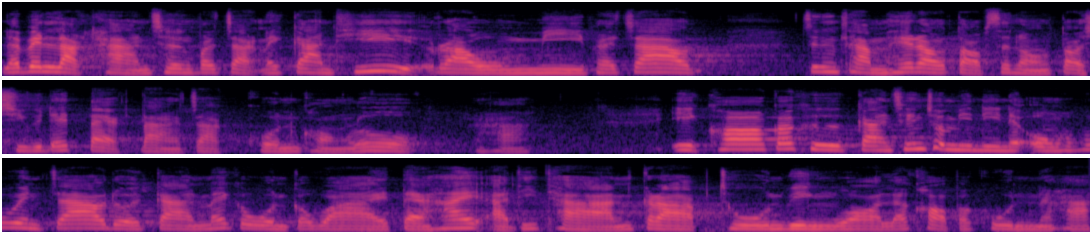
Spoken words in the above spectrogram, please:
และเป็นหลักฐานเชิงประจักษ์ในการที่เรามีพระเจ้า จึงทำให้เราตอบสนองต่อชีวิตได้แตกต่างจากคนของโลกนะคะอีกข้อก็คือการชื่นชมยินดีในองค์พระผู้เป็นเจ้า โดยการไม่กระวนกระวาย แต่ให้อธิษฐานกราบทูลวิงวอนและขอบพระคุณนะคะ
